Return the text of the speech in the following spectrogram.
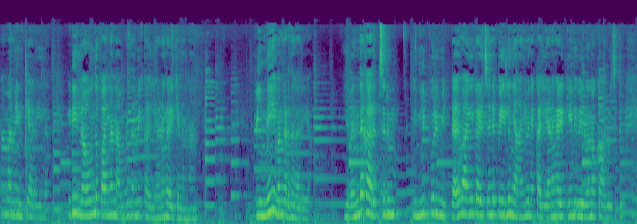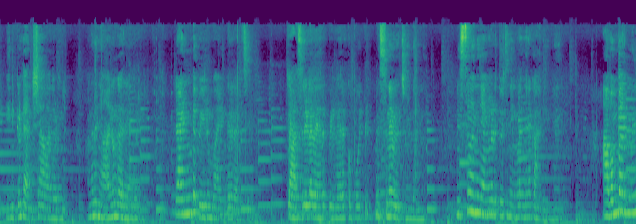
ഞാൻ പറഞ്ഞു എനിക്കറിയില്ല ഇടി ലവ് എന്ന് പറഞ്ഞാൽ നമ്മൾ തമ്മിൽ കല്യാണം കഴിക്കണം എന്നാണ് പിന്നെ ഇവൻ കിടന്ന് കരയാം. ഇവന്റെ കരച്ചിലും ഇനിയിപ്പോൾ ഒരു മിഠായി വാങ്ങി കഴിച്ചതിന്റെ പേരിൽ ഞാനിവനെ കല്യാണം കഴിക്കേണ്ടി വരുമെന്നൊക്കെ ആലോചിച്ചിട്ട് എനിക്കും ടെൻഷൻ ആവാൻ തുടങ്ങി. അങ്ങനെ ഞാനും കരയാൻ തുടങ്ങി. രണ്ട് പേരും ഭയങ്കര കരച്ചിൽ ക്ലാസ്സിലുള്ള വേറെ പിള്ളേരൊക്കെ പോയിട്ട് മിസ്സിനെ വിളിച്ചുകൊണ്ട് വന്നു. മിസ്സ് വന്ന് ഞങ്ങളെടുത്ത് വെച്ച് എന്തിനാ ഞാൻ അവൻ പറഞ്ഞ്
